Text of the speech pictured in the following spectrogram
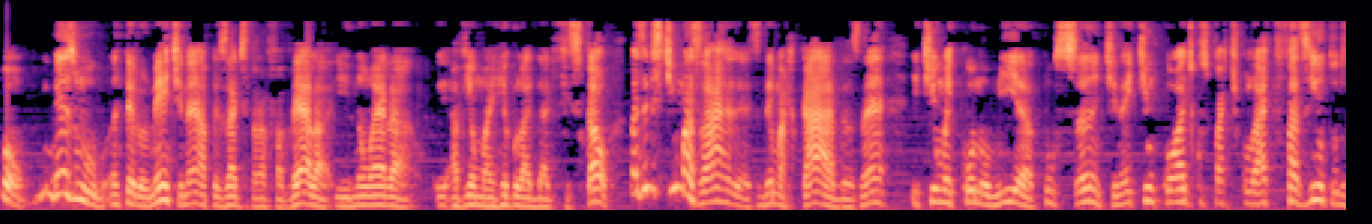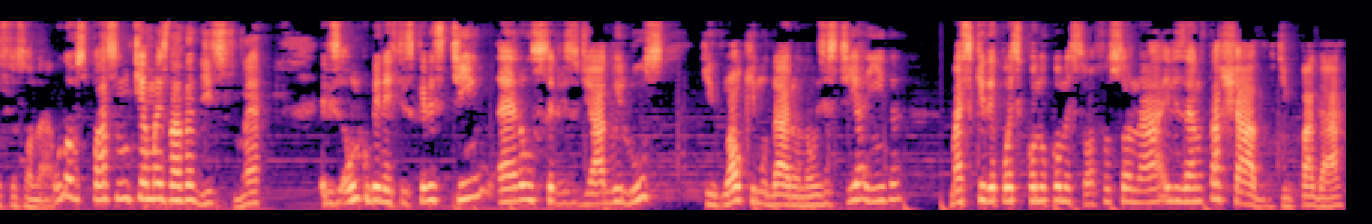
Bom, mesmo anteriormente, né, apesar de estar na favela e não era havia uma irregularidade fiscal, mas eles tinham umas áreas demarcadas, né? E tinha uma economia pulsante, né? E tinham códigos particulares que faziam tudo funcionar. O Novo Espaço não tinha mais nada disso, né? Eles, o único benefício que eles tinham eram os serviços de água e luz, que logo que mudaram não existia ainda, mas que depois, quando começou a funcionar, eles eram taxados, tinham que pagar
